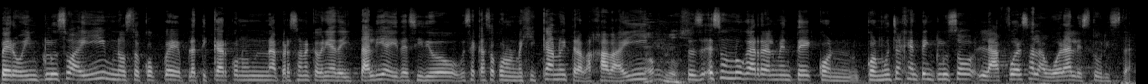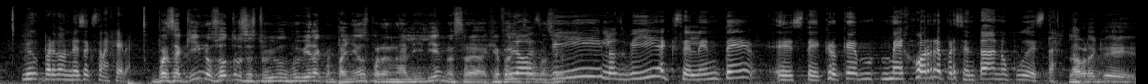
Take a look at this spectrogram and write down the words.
Pero incluso ahí nos tocó eh, platicar con una persona que venía de Italia y decidió, se casó con un mexicano y trabajaba ahí. Vámonos. Entonces es un lugar realmente con, con mucha gente, incluso la fuerza laboral es turista. Perdón, es extranjera. Pues aquí nosotros estuvimos muy bien acompañados por Ana Lilia, nuestra jefa de Los información. vi, los vi, excelente. Este, creo que mejor representada no pude estar. La verdad que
